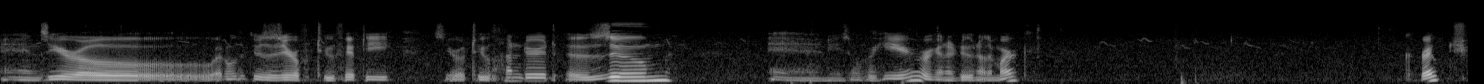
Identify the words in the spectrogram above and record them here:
And zero, I don't think there's a zero for 250. Zero 200, a zoom. And he's over here. We're going to do another mark. Crouch.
